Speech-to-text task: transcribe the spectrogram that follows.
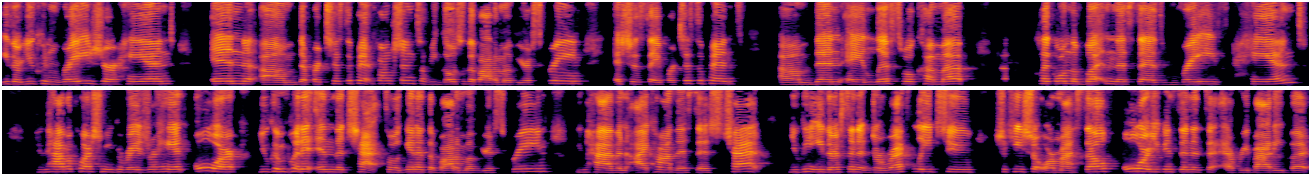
either you can raise your hand in um, the participant function. So if you go to the bottom of your screen, it should say participants. Um, then a list will come up. Click on the button that says raise hand. If you have a question, you can raise your hand or you can put it in the chat. So again, at the bottom of your screen, you have an icon that says chat. You can either send it directly to Shakisha or myself, or you can send it to everybody. But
